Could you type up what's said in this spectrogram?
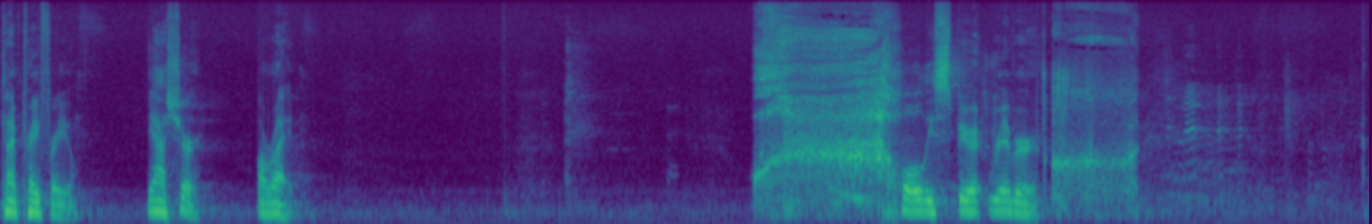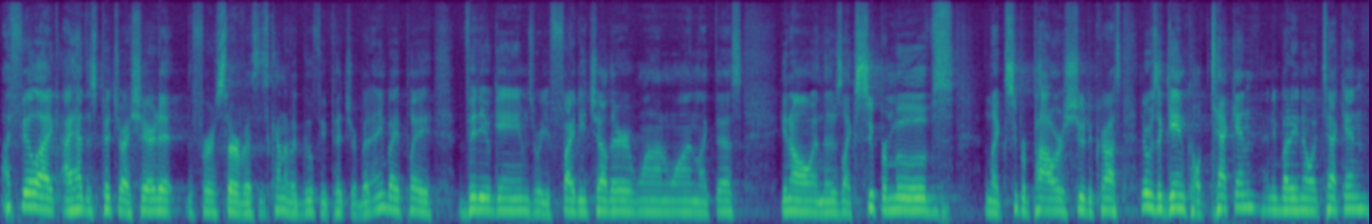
Can I pray for you? Yeah, sure. All right. Holy Spirit River. I feel like I had this picture, I shared it the first service. It's kind of a goofy picture, but anybody play video games where you fight each other one on one like this? You know, and there's like super moves and like superpowers shoot across. There was a game called Tekken. Anybody know what Tekken?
